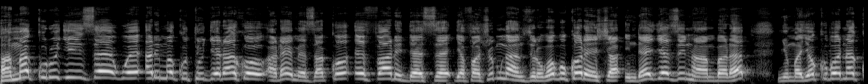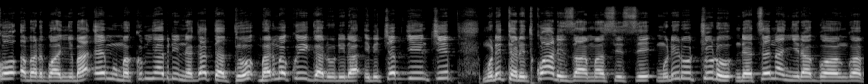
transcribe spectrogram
amakuru yizewe arimo kutugeraho aremeza ko FRDC yafashe umwanzuro wo gukoresha indege z'intambara nyuma yo kubona ko abarwanyi ba M makumyabiri na gatatu barimo kwigarurira ibice byinshi muri teritwari za Masisi muri Rucuru ndetse na Nyiragongo.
